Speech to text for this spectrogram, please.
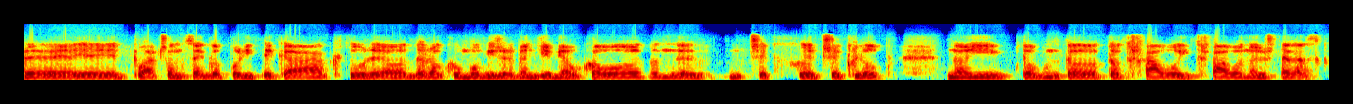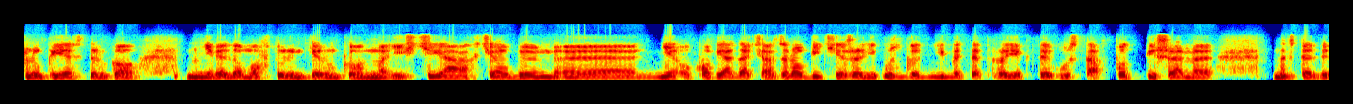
y, płaczącego polityka, który od roku mówi, że będzie miał koło czy, czy klub. No i to, to, to trwało i trwało. No już teraz klub jest, tylko nie wiadomo, w którym kierunku on ma iść. Ja chciałbym e, nie opowiadać, a zrobić. Jeżeli uzgodnimy te projekty ustaw, podpiszemy, wtedy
